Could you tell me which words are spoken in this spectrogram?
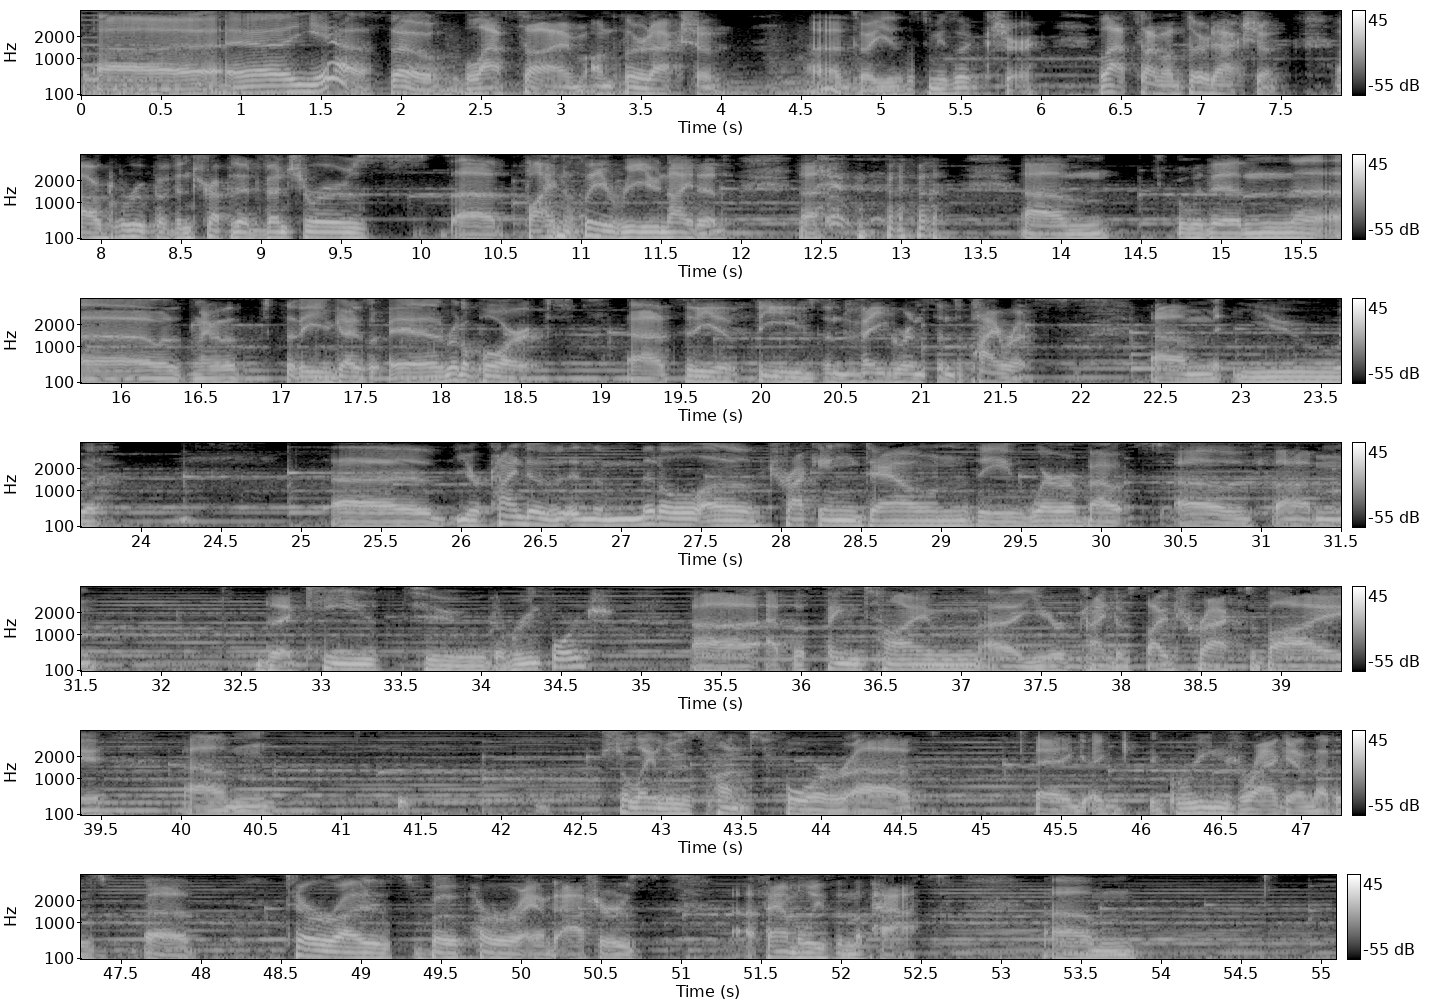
Uh, uh, yeah, so last time on Third Action. Uh, do I use this music? Sure. Last time on Third Action, our group of intrepid adventurers uh, finally reunited uh, um, within uh, what is the name of the city? You guys, uh, Riddleport, uh, city of thieves and vagrants and pirates. Um, you uh, you're kind of in the middle of tracking down the whereabouts of um, the keys to the Runeforge. Uh, at the same time, uh, you're kind of sidetracked by um, Shalelu's hunt for uh, a, a, a green dragon that is uh, terrorized both her and Asher's uh, families in the past. Um,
